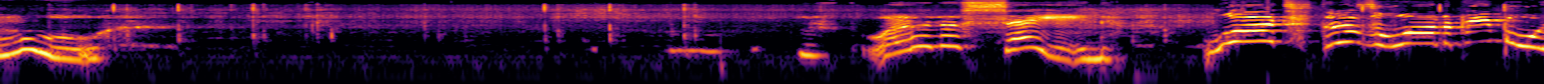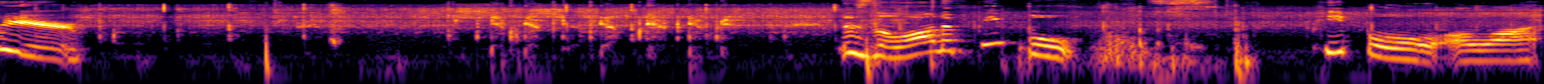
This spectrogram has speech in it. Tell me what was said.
Ooh. What are they saying? What? There's a lot of people here. There's a lot of people. People a lot.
